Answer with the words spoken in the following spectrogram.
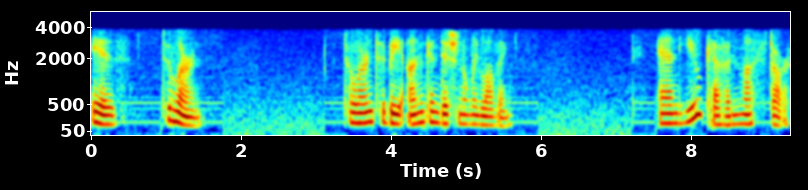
is to learn to learn to be unconditionally loving. And you, Kevin, must start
